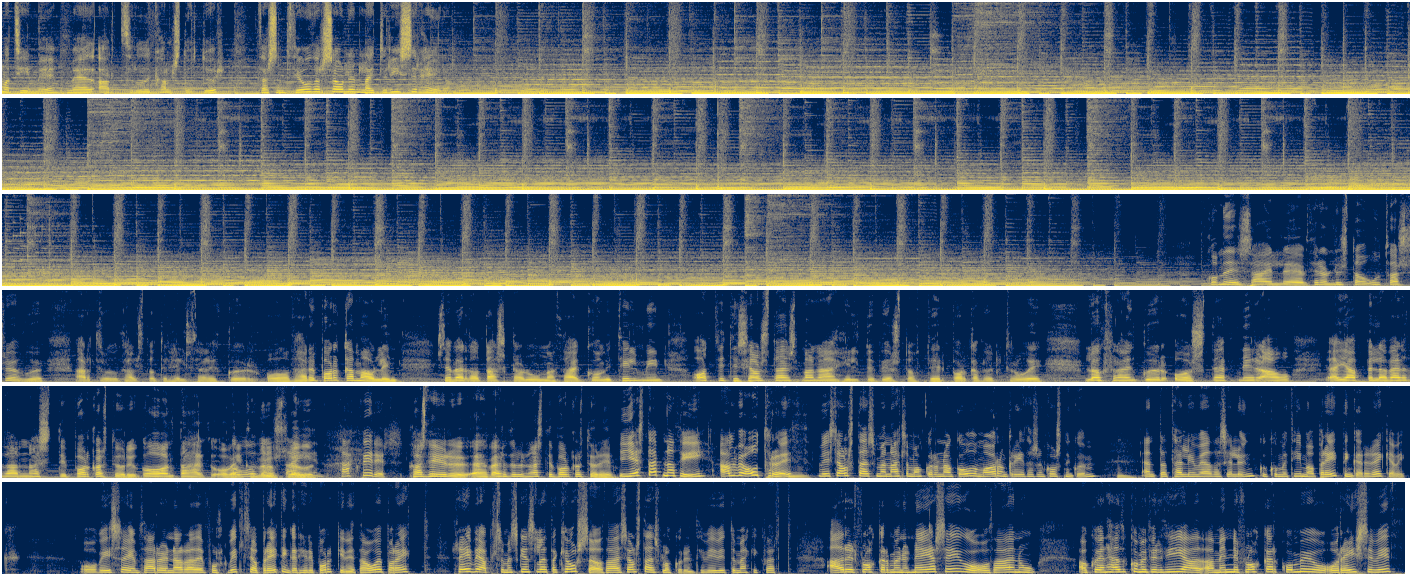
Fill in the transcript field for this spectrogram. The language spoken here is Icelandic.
Símatími með Artrúði Kallstóttur þar sem þjóðarsálinn lætur í sér heyra. Sæl eh, þeirra að hlusta á útvarsögu Artrúðu Kallstóttir helsar ykkur og það eru borgamálin sem verða á daska núna. Það er komið til mín Ottviti sjálfstæðismanna Hildur Björnsdóttir, borgarfulltrúi lögfræðingur og stefnir á að jafnvel að verða næsti borgarstjóri. Góðan dag og velkomin á sögu. daginn, takk fyrir. Hvað styrir þú? Verður þú næsti borgarstjóri? Ég stefna því, alveg ótröð, við sjálfstæðismenn ætlum okkur að ná góðum árangri í þessum kostningum, en það teljum við að það sé lungu komið tíma á breytingar í Reykjavík. Og við segjum það raunar að ef fólk vil sjá breytingar hér í borginni þá er bara eitt hreyfiafl sem er skynslegt að kjósa og það er sjálfstæðisflokkurinn því við vitum ekki hvert aðrir flokkar munu neyja sig og, og það er nú ákveðin hefð komið fyrir því að, að minni flokkar komu og, og reysi við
